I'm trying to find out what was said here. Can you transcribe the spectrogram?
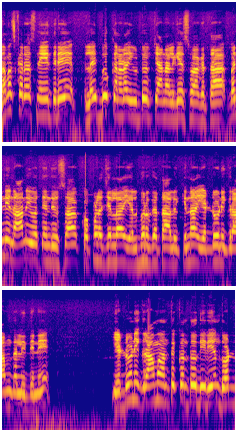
ನಮಸ್ಕಾರ ಸ್ನೇಹಿತರೆ, ಲೈಫ್ ಬುಕ್ ಕನ್ನಡ ಯೂಟ್ಯೂಬ್ ಚಾನಲ್ಗೆ ಸ್ವಾಗತ. ಬನ್ನಿ, ನಾನು ಇವತ್ತಿನ ದಿವಸ ಕೊಪ್ಪಳ ಜಿಲ್ಲಾ ಯಲಬುರ್ಗ ತಾಲೂಕಿನ ಎಡ್ಡೋಣಿ ಗ್ರಾಮದಲ್ಲಿದ್ದೀನಿ. ಎಡ್ಡೋಣಿ ಗ್ರಾಮ ಅಂತಕ್ಕಂಥದ್ದು ಇದೇನು ದೊಡ್ಡ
